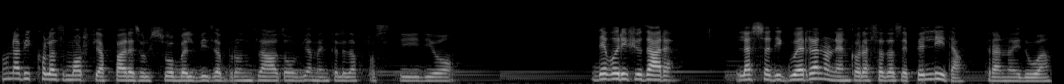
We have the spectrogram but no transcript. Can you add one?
Una piccola smorfia appare sul suo bel viso abbronzato, ovviamente le dà fastidio. Devo rifiutare. L'ascia di guerra non è ancora stata seppellita tra noi due.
